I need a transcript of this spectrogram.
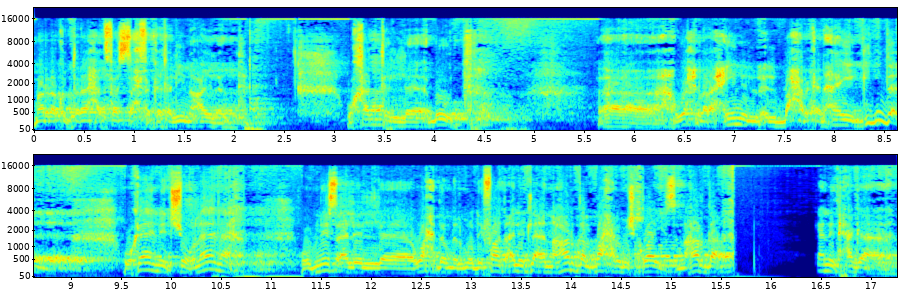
مرة كنت رايح أتفسح في كاتالينا Island وخدت ال boat. آه وإحنا رايحين البحر كان هايج جدا وكانت شغلانة. وبنسأل واحدة من المضيفات قالت لا النهارده البحر مش كويس النهارده كانت حاجة.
